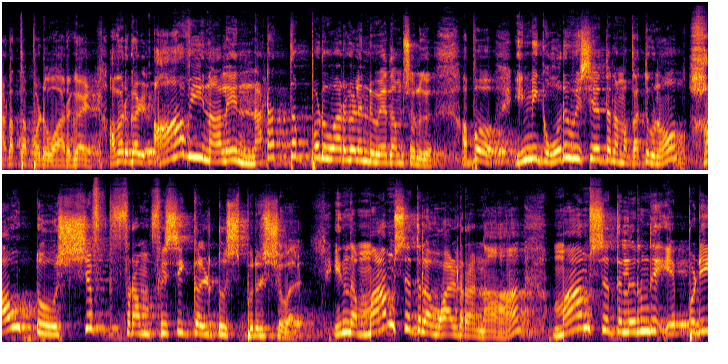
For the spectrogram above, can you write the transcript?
நடத்தப்படுவார்கள். அவர்கள் ஆவியினாலே நடத்தப்படுவார்கள் என்று வேதம் சொல்லுது. அப்போ இன்னைக்கு ஒரு விஷயத்தை நம்ம கத்துக்கணும். How to shift from physical to spiritual இந்த மாம்சத்தில் வாழ்றனா மாம்சத்திலிருந்து எப்படி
